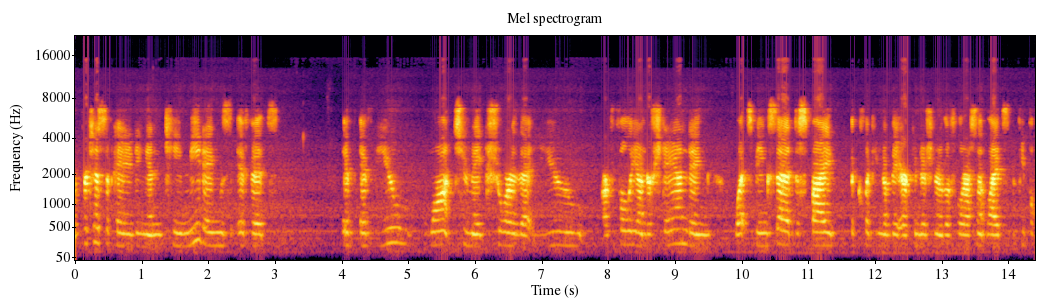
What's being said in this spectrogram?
know participating in team meetings, if it's if, if you want to make sure that you are fully understanding what's being said despite the clicking of the air conditioner, the fluorescent lights, the people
